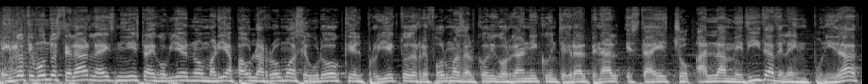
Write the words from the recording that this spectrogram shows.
En Notimundo Estelar, la ex ministra de Gobierno María Paula Romo aseguró que el proyecto de reformas al Código Orgánico Integral Penal está hecho a la medida de la impunidad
